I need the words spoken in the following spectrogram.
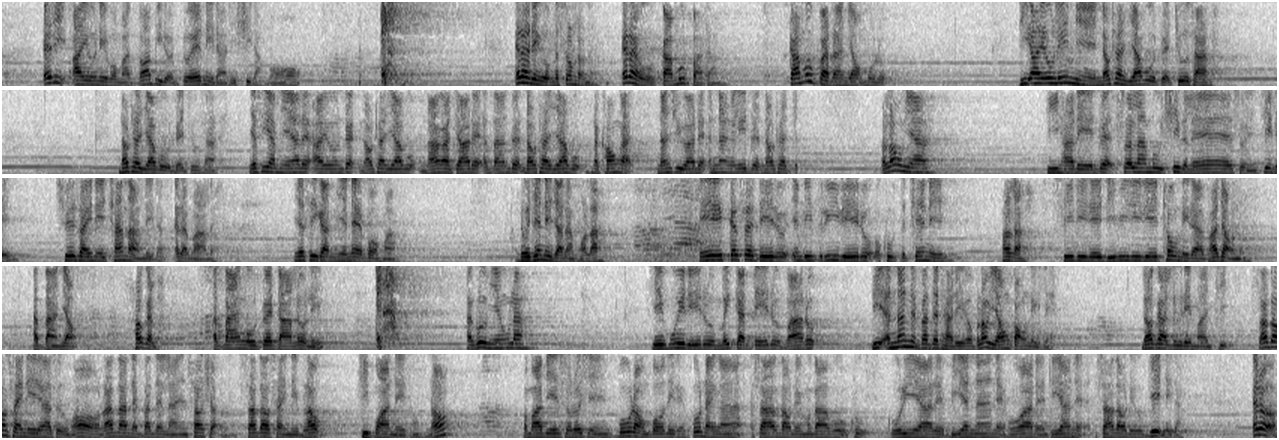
အဲ့ဒီအာယုန်တွေပေါ်မှာသွားပြီးတော့တွဲနေတာတွေရှိတာပေါ့အဲ့ဒါတွေကိုမစွန့်လွတ်နိုင်အဲ့ဒါကိုကာမှုပါဒံ ကာမှုပါဒံကြောင့်မို့လို့ဒီအာယုံလေးမြင်နောက်ထပ်ရဖို့အတွက်ကြိုးစားတယ်နောက်ထပ်ရဖို့အတွက်ကြိုးစားတယ်မျက်စိကမြင်ရတဲ့အာယုံအတွက်နောက်ထပ်ရဖို့နားကကြားတဲ့အတန်အတွက်နောက်ထပ်ရဖို့နှာခေါင်းကနမ်းရှူရတဲ့အနံ့ကလေးအတွက်နောက်ထပ်ဘလောက်များဒီဟာတွေအတွက်ဆွဲလန်းမှုရှိသလဲဆိုရင်ကြည့်လေရွှေဆိုင်တွေချမ်းသာနေတာအဲ့ဒါမှလဲမျက်စိကမြင်တဲ့အပေါ်မှာ လိုချင်နေကြတာမဟုတ်လားအေးကက်ဆက်တွေတို့ MP3 တွေတို့အခုသချင်းတွေဟုတ်လား CD တွေ DVD တွေထုတ်နေတာဘာကြောင့်လဲအတန်ကြောင့်ဟုတ်ကဲ့လားအတန်ကိုတွေ့တာလို့လေအခုမြင်ဘူးလားရေမွေးတွေတို့မိတ်ကတ်တွေတို့ဘာတို့ဒီအနတ်နဲ့ပတ်သက်တာတွေရောဘလောက်ရောင်းကောင်းနေလဲလောကလူတွေမှာကြည့် စားတော့ဆိုင်တွေကဆိုဟောရသနဲ့ပတ်သက်လာရင်စောင့်ရှောက်စားတော့ဆိုင်တွေဘလောက်ကြီးပွားနေတော့နော်ပမာပြေဆိုလို့ရှိရင်ပိုးတော်ပေါ်သေးတယ်ကိုယ်နိုင်ငံအစားအသောက်တွေမကဘူးအခုကိုရီးယားတဲ့ဗီယက်နမ်တဲ့ဟိုကတဲ့ဒီဟာနဲ့အစားအသောက်တွေကိုပြည့်နေတာအဲ့တော့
